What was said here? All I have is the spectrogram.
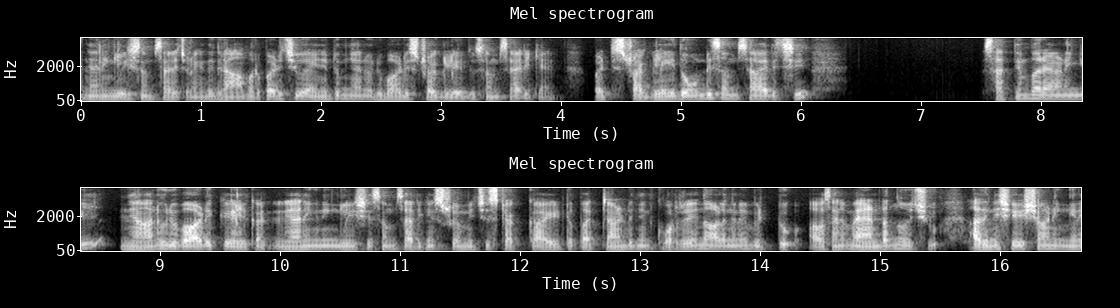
ഞാൻ ഇംഗ്ലീഷ് സംസാരിച്ചു തുടങ്ങിയത്. ഗ്രാമർ പഠിച്ചു കഴിഞ്ഞിട്ടും ഞാൻ ഒരുപാട് സ്ട്രഗിൾ ചെയ്തു സംസാരിക്കാൻ. ബട്ട് സ്ട്രഗിൾ ചെയ്തുകൊണ്ട് സംസാരിച്ച് സത്യം പറയുകയാണെങ്കിൽ ഞാൻ ഒരുപാട് കേൾക്കാൻ ഞാനിങ്ങനെ ഇംഗ്ലീഷിൽ സംസാരിക്കാൻ ശ്രമിച്ച് സ്റ്റക്കായിട്ട് പറ്റാണ്ട് ഞാൻ കുറേ നാളിങ്ങനെ വിട്ടു. അവസാനം വേണ്ടെന്ന് വെച്ചു. അതിന് ശേഷമാണ് ഇങ്ങനെ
